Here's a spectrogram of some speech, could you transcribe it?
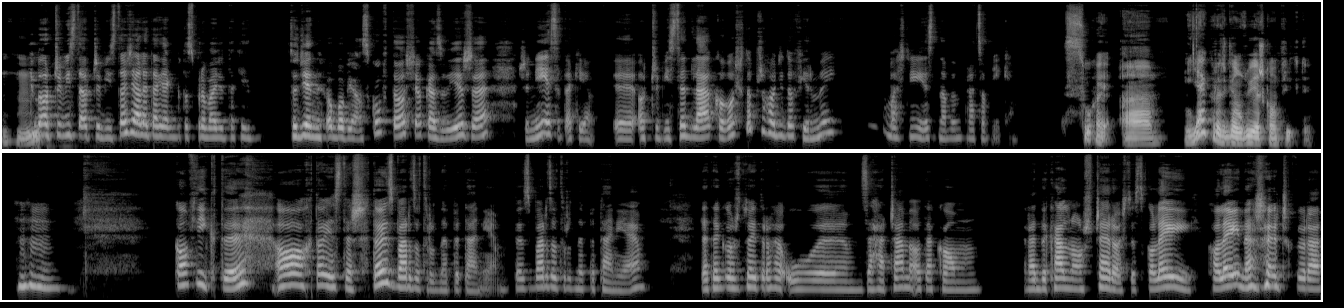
mhm. oczywista oczywistość, ale tak jakby to sprowadził do takich codziennych obowiązków, to się okazuje, że, że nie jest to takie y, oczywiste dla kogoś, kto przychodzi do firmy i właśnie jest nowym pracownikiem. Słuchaj, a jak rozwiązujesz konflikty? Konflikty. Och, to jest też, to jest bardzo trudne pytanie. To jest bardzo trudne pytanie, dlatego że tutaj trochę u, zahaczamy o taką radykalną szczerość. To jest kolej, kolejna rzecz, która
